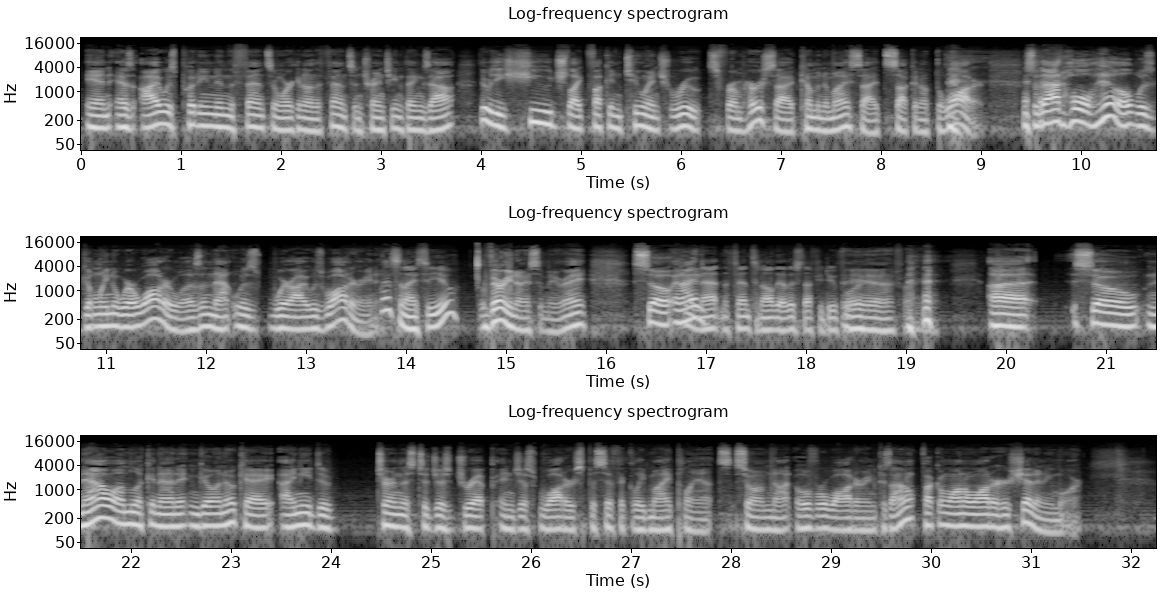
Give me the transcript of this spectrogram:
And as I was putting in the fence and working on the fence and trenching things out, there were these huge, like fucking two inch roots from her side coming to my side, sucking up the water. so that whole hill was going to where water was, and that was where I was watering it. That's nice of you. Very nice of me, right? So, and I And that and the fence and all the other stuff you do for it. yeah. fine. uh, so now I'm looking at it and going, okay, I need to turn this to just drip and just water specifically my plants, so I'm not overwatering because I don't fucking want to water her shit anymore.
